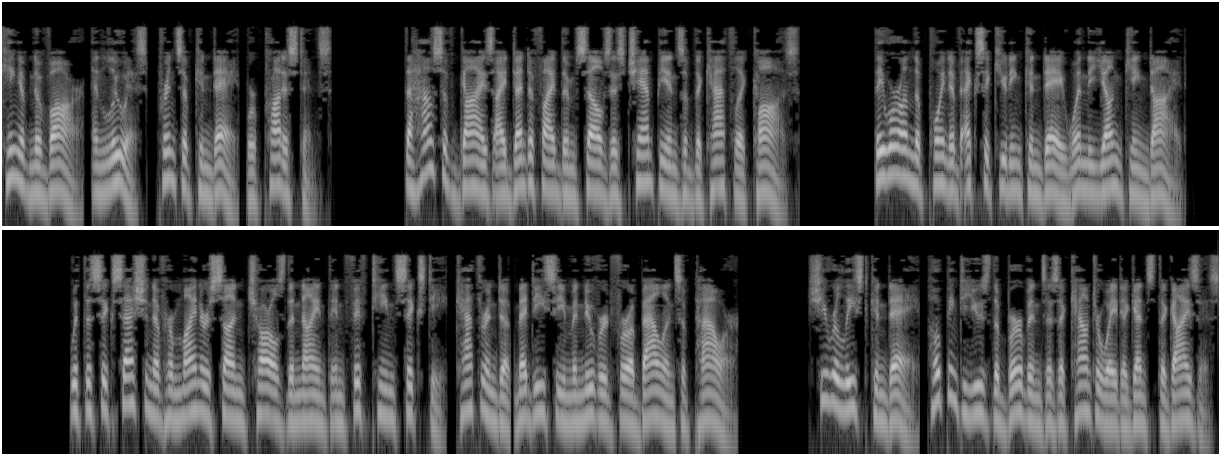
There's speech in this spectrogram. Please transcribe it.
King of Navarre, and Louis, Prince of Condé, were Protestants. The House of Guise identified themselves as champions of the Catholic cause. They were on the point of executing Condé when the young king died. With the succession of her minor son Charles IX in 1560, Catherine de' Medici maneuvered for a balance of power. She released Condé, hoping to use the Bourbons as a counterweight against the Guises.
